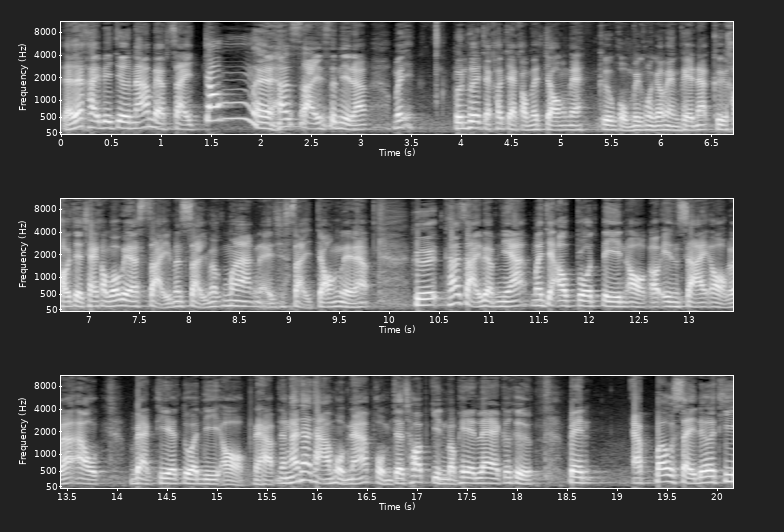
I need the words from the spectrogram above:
แต่ถ้าใครไปเจอน้ำแบบใสจ้องเลยนะใสสนิทนะไม่ เพื่อนๆจะเข้าใจคำว่าจ้องไหมคือผมเป็นคนกำแพงเพชรนะคือเขาจะใช้คำว่าเวลาใส่มันใส่มากๆเนี่ยใส่จ้องเลยนะครับคือถ้าใส่แบบนี้มันจะเอาโปรตีนออกเอาเอนไซม์ออกแล้วเอาแบคทีเรียตัวดีออกนะครับดังนั้นถ้าถามผมนะ ผมจะชอบกินประเภทแรกก็คือ เป็น Apple Cider ที่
